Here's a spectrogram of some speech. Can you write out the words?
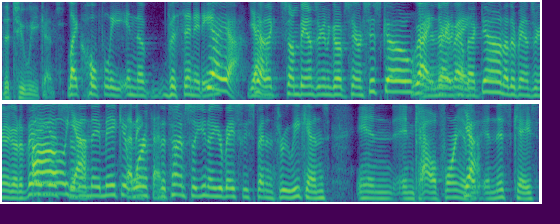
the two weekends. Like, hopefully in the vicinity. Yeah, yeah, yeah. Yeah. like some bands are going to go up to San Francisco, Right, and then they're right, going to come right. back down. Other bands are going to go to Vegas. Oh, so yeah. then they make it That worth the time. So you know, you're basically spending three weekends in in California. Yeah. But in this case,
